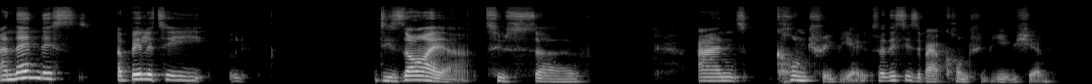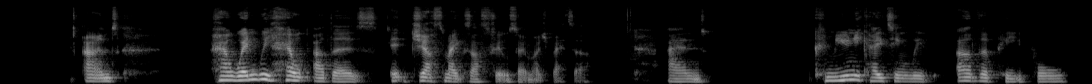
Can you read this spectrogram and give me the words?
And then this ability, desire to serve and contribute. So, this is about contribution and how when we help others, it just makes us feel so much better and communicating with other people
